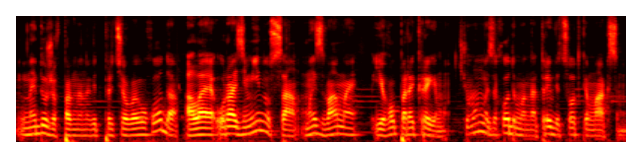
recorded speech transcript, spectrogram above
не дуже впевнено відпрацьовує угода, але у разі мінуса ми з вами його перекриємо. Чому ми заходимо на 3% максимум?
